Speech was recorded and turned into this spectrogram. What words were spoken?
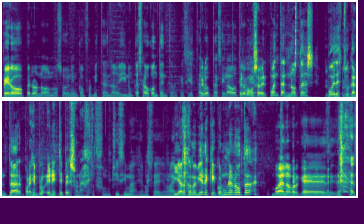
pero pero no no soy un inconformista ¿no? y nunca salgo contento que si esta nota si la otra pero vamos a ver cuántas notas puedes tú cantar por ejemplo en este personaje muchísimas yo no sé yo no y ahora tú me vienes que con una nota bueno porque sí,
